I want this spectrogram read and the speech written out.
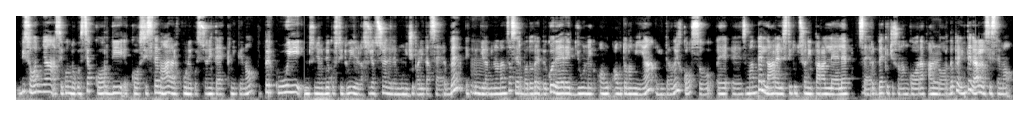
bisogna secondo questi accordi ecco, sistemare alcune questioni tecniche, no? Per cui bisognerebbe costituire l'associazione delle municipalità serbe e quindi mm. la minoranza serba dovrebbe godere di un'autonomia all'interno del Kosovo e, e smantellare le istituzioni parallele serbe che ci sono ancora al nord per integrarle al sistema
